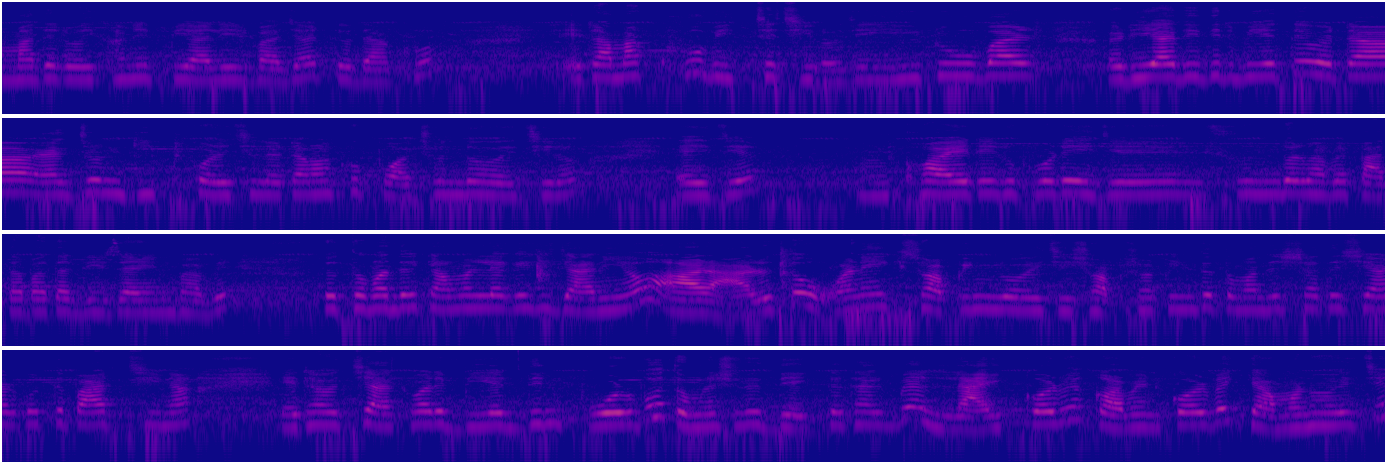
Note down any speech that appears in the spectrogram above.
আমাদের ওইখানে পিয়ালির বাজার। তো দেখো, এটা আমার খুব ইচ্ছে ছিল যে ইউটিউবার রিয়া দিদির বিয়েতেও এটা একজন গিফট করেছিল, এটা আমার খুব পছন্দ হয়েছিল। এই যে খয়েরের উপরে এই যে সুন্দরভাবে পাতা পাতা ডিজাইনভাবে তো তোমাদের কেমন লেগেছে জানিও। আর আরও তো অনেক শপিং রয়েছে। সব শপিং তো তোমাদের সাথে শেয়ার করতে পারছি না। এটা হচ্ছে একবারে বিয়ের দিন পরবো। তোমরা শুধু দেখতে থাকবে আর লাইক করবে কমেন্ট করবে কেমন হয়েছে।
